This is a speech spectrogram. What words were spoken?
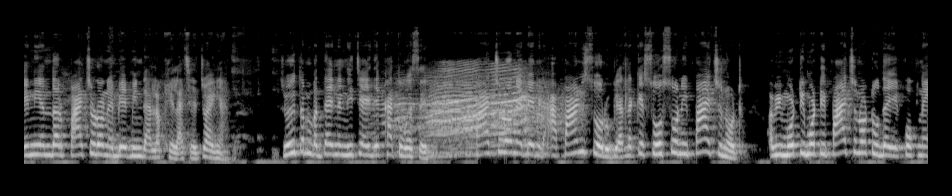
એની અંદર પાંચડો ને બે બિંડા લખેલા છે. જો અહીંયા. જોયું તમે બધાને નીચે દેખાતું હશે. પાંચડો ને બે બિંડા આ પાંચસો રૂપિયા, એટલે કે સોસોની પાંચ નોટ. આવી મોટી મોટી પાંચ નોટો દઈએ કોકને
